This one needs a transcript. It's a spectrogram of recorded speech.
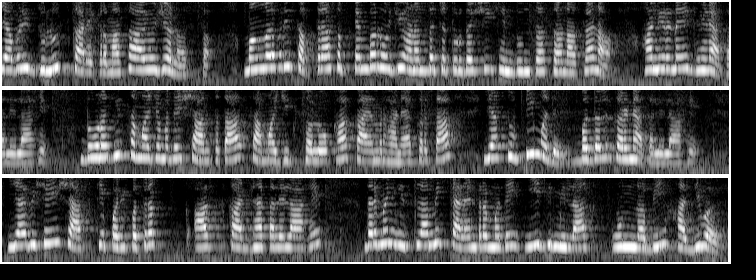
यावेळी जुलूस कार्यक्रमाचं आयोजन असतं. मंगळवारी सतरा सप्टेंबर रोजी अनंत चतुर्दशी हिंदूंचा सण असल्यानं हा निर्णय घेण्यात आलेला आहे. दोनही समाजामध्ये शांतता सामाजिक सलोखा कायम राहण्याकरता या सुट्टीमध्ये बदल करण्यात आलेला आहे. याविषयी शासकीय परिपत्रक आज काढण्यात आलेलं आहे. दरम्यान इस्लामिक कॅलेंडरमध्ये ईद मिलाद उन नबी हा दिवस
